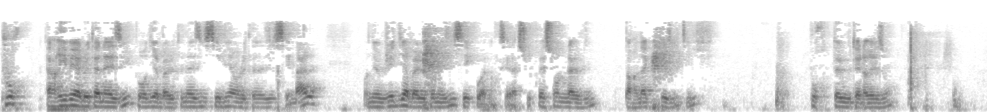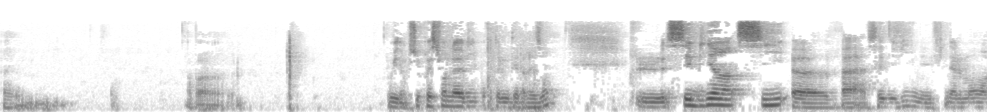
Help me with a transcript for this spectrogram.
Pour arriver à l'euthanasie, pour dire bah, l'euthanasie c'est bien, l'euthanasie c'est mal, on est obligé de dire bah, l'euthanasie c'est quoi? Donc c'est la suppression de la vie par un acte positif, pour telle ou telle raison. Euh, oui, donc suppression de la vie pour telle ou telle raison. C'est bien si euh, bah, cette vie n'est finalement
